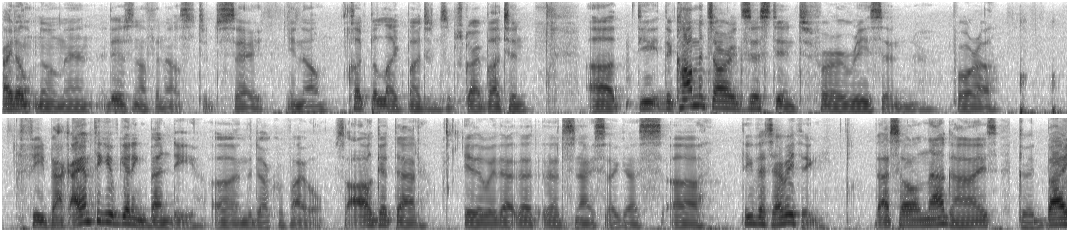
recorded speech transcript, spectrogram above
I don't know, man. There's nothing else to say. You know, click the like button, subscribe button. Uh, the the comments are existent for a reason. For a feedback. I am thinking of getting Bendy uh, in the Dark Revival, so I'll get that. Either way, that that that's nice, I guess. Uh, I think that's everything. That's all now, guys. Goodbye.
